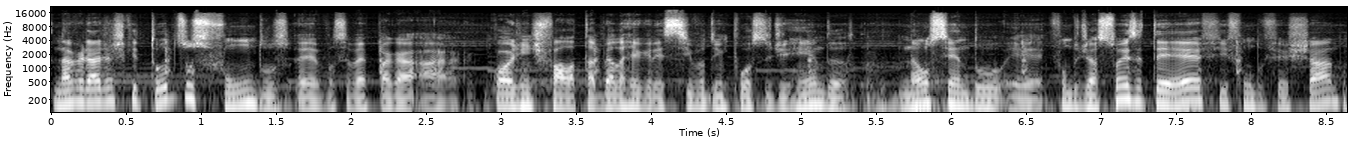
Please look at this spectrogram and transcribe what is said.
na verdade, acho que todos os fundos é, você vai pagar, a, igual a gente fala, a tabela regressiva do imposto de renda, não sendo é, fundo de ações, ETF, fundo fechado.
